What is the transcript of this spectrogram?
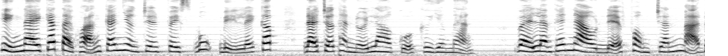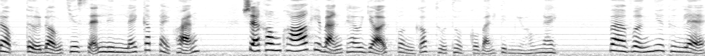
Hiện nay, các tài khoản cá nhân trên Facebook bị lấy cắp đã trở thành nỗi lo của cư dân mạng. Vậy làm thế nào để phòng tránh mã độc tự động chia sẻ link lấy cắp tài khoản? Sẽ không khó khi bạn theo dõi phần gốc thủ thuật của bản tin ngày hôm nay. Và vẫn như thường lệ,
